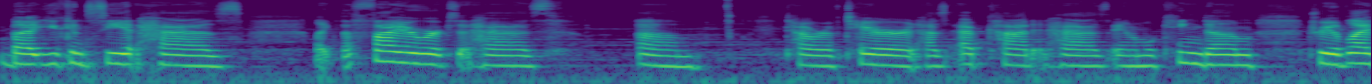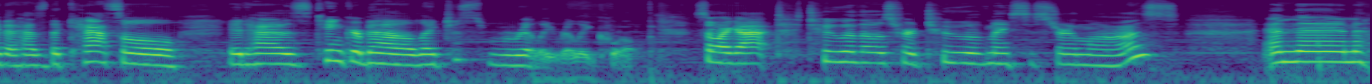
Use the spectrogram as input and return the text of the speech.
but you can see it has like the fireworks, it has um, Tower of Terror, it has Epcot, it has Animal Kingdom, Tree of Life, it has the castle, it has Tinkerbell, like just really, really cool. So I got two of those for two of my sister-in-laws. And then,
